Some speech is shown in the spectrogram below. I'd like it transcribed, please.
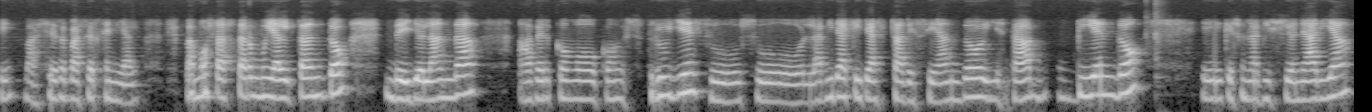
Sí, va a ser, va a ser genial. Vamos a estar muy al tanto de Yolanda a ver cómo construye su, su, la vida que ella está deseando y está viendo, eh, que es una visionaria.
